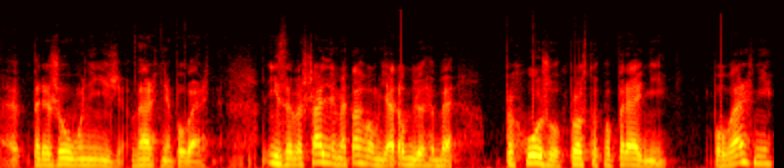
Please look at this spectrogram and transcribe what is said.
е, пережовування їжі, верхня поверхня. І завершальним етапом я роблю себе, проходжу просто по передній поверхні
